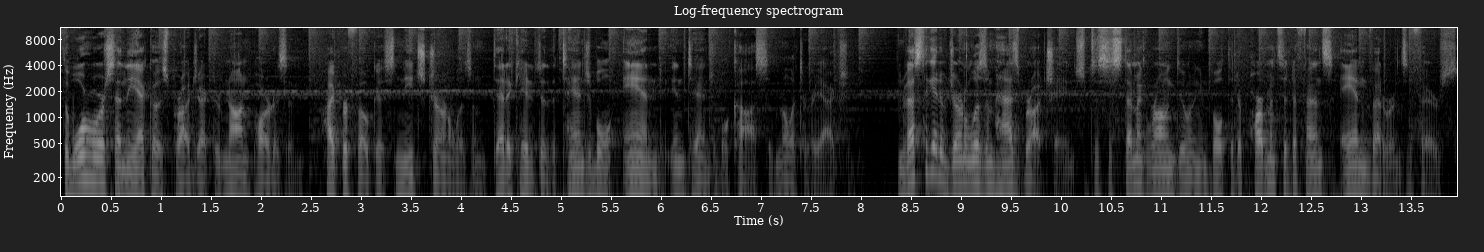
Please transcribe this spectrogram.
The War Horse and the Echoes Project are nonpartisan, hyper-focused niche journalism dedicated to the tangible and intangible costs of military action. Investigative journalism has brought change to systemic wrongdoing in both the Departments of Defense and Veterans Affairs.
